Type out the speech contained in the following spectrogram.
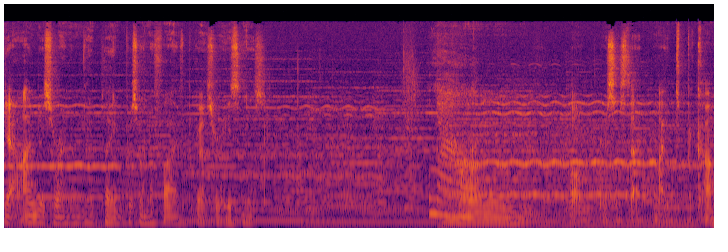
yeah, I'm just randomly playing Persona 5 because reasons. No. Um, well, reasons that might become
